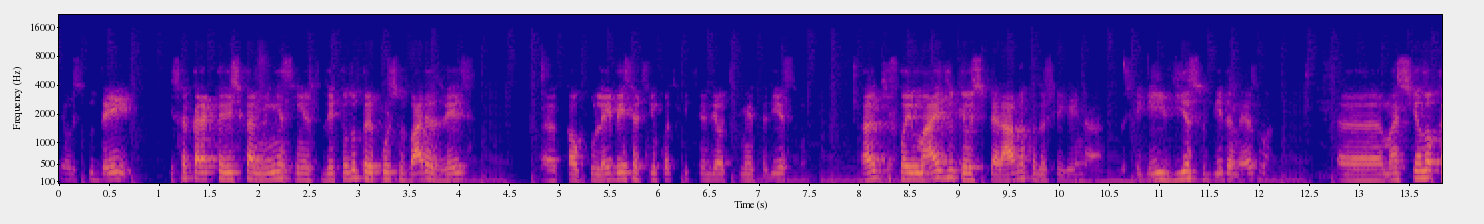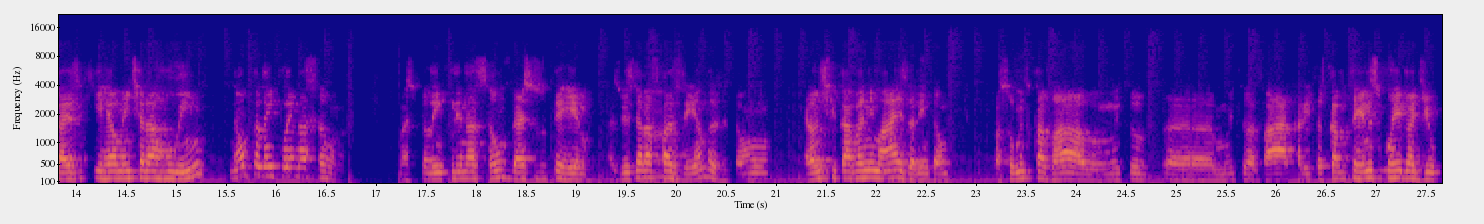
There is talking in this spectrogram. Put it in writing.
eu estudei, isso é característica minha, assim, eu estudei todo o percurso várias vezes, uh, calculei bem certinho quanto que tinha de altimetria, assim. Claro que foi mais do que eu esperava quando eu cheguei na, eu cheguei e vi a subida mesmo, uh, mas tinha locais que realmente era ruim, não pela inclinação, né? mas pela inclinação versus o terreno. Às vezes era fazendas, então era onde ficava animais ali, então tipo, passou muito cavalo, muito uh, vaca ali, então ficava o terreno escorregadio.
